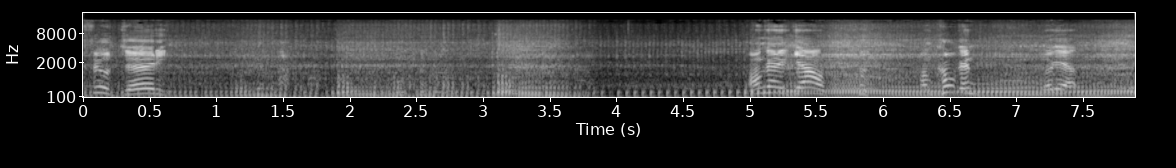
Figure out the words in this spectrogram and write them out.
feel dirty. I'm gonna go. I'm cooking. Look out.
